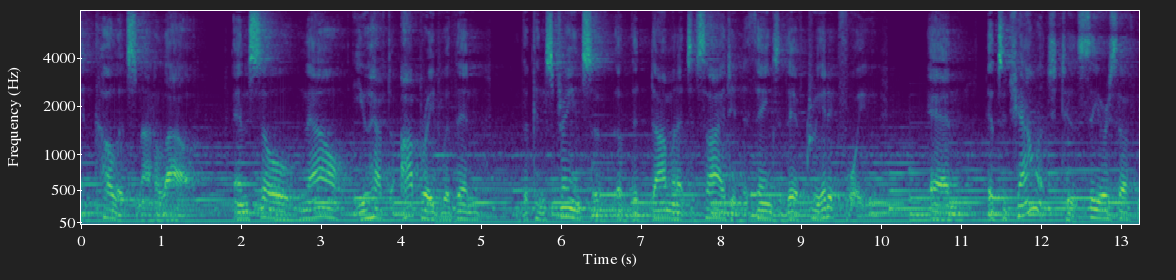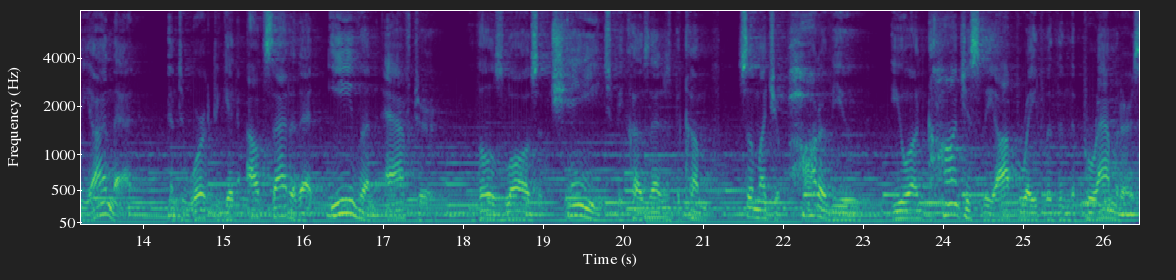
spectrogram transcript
and coloreds not allowed. And so now you have to operate within the constraints of, of the dominant society and the things that they've created for you. And it's a challenge to see yourself beyond that and to work to get outside of that even after those laws have changed because that has become so much a part of you. You unconsciously operate within the parameters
